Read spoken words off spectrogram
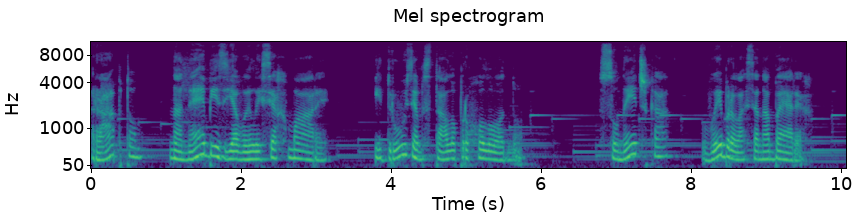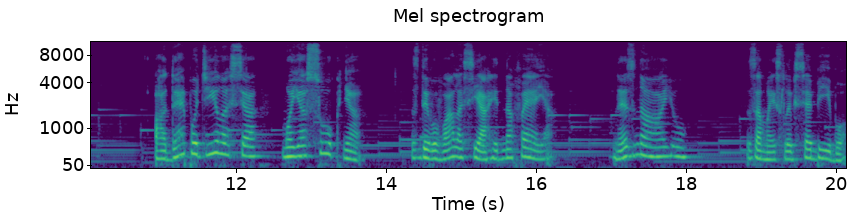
Раптом на небі з'явилися хмари, і друзям стало прохолодно. Суничка вибралася на берег. А де поділася моя сукня? здивувалась ягідна фея. Не знаю, замислився Бібо.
